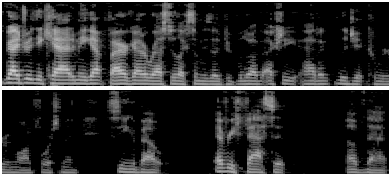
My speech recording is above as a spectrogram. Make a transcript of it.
graduated the academy, got fired, got arrested like some of these other people do. I've actually had a legit career in law enforcement, seeing about every facet of that.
